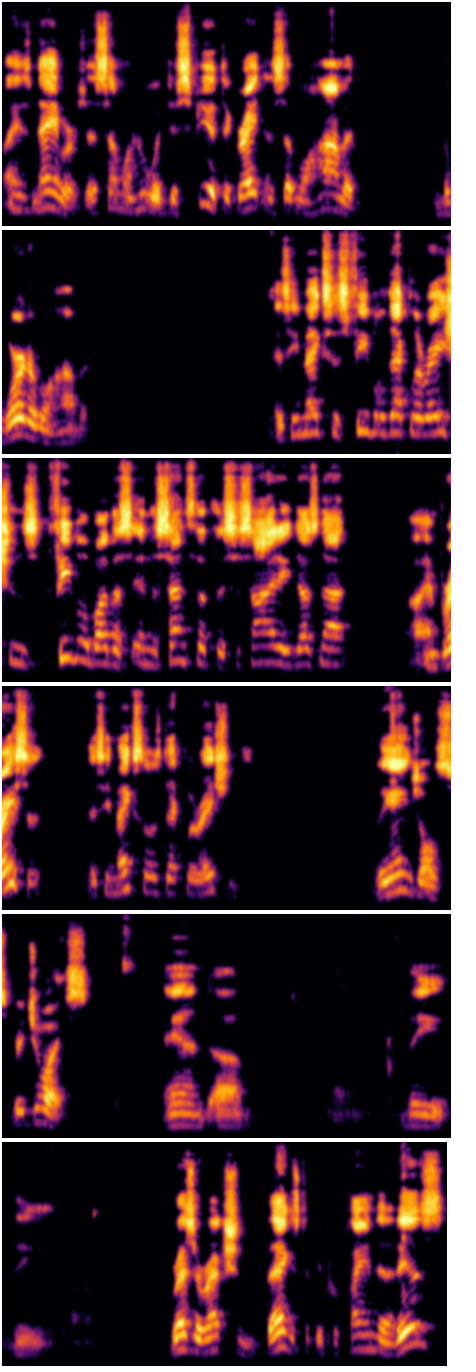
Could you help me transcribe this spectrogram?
by his neighbors as someone who would dispute the greatness of Muhammad, the word of Muhammad. As he makes his feeble declarations, feeble by this in the sense that the society does not uh, embrace it, as he makes those declarations, the angels rejoice, and um, the the uh, resurrection begs to be proclaimed, and it is,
